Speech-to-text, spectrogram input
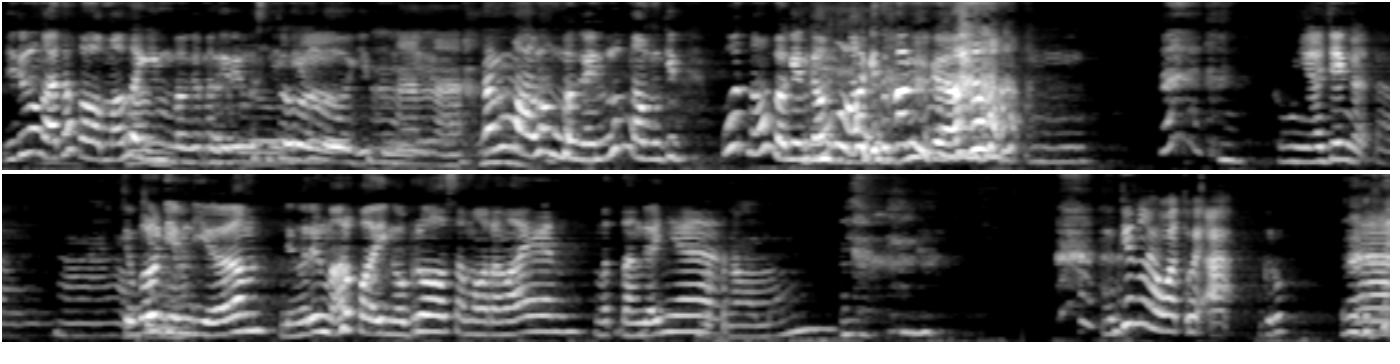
Jadi lu nggak tahu kalau malu lagi membanggakan diri lu sendiri lu gitu. Mana? kan lu malu membanggain lu nggak mungkin. Buat mau bagain kamu loh gitu kan? Enggak kamunya aja yang nggak tahu. Hmm, coba lu mungkin ya. diem-diem dengerin malu kalau lagi ngobrol sama orang lain sama tetangganya. Nggak pernah ngomong. Mungkin lewat WA grup nah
